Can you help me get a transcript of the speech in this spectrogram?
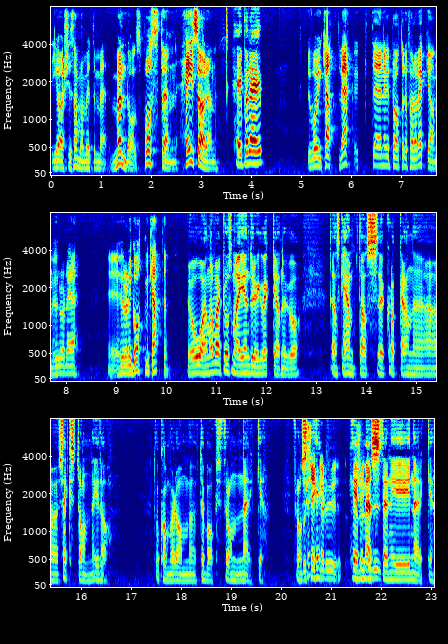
görs i samarbete med Mölndalsposten. Hej Sören! Hej på dig! Du var ju kattväkt eh, när vi pratade förra veckan. Hur har det, eh, hur har det gått med katten? Jo, han har varit hos mig en dryg vecka nu och den ska hämtas eh, klockan eh, 16 idag. Då kommer de tillbaks från Närke. Från du... du hemmästaren i, i Närke.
